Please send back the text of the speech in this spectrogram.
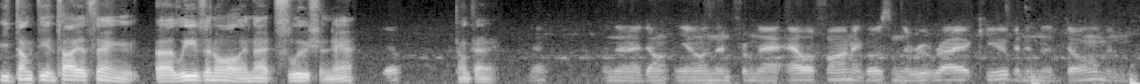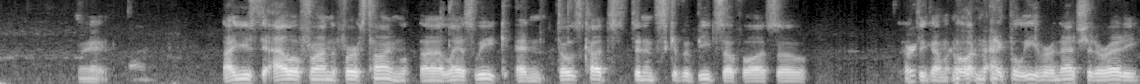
You dunk the entire thing, uh, leaves and all, in that solution, yeah? Yep. Okay. Yeah. And then I don't, you know, and then from the aloe frond, it goes in the root riot cube and in the dome, and Right. I used the aloe the first time uh, last week, and those cuts didn't skip a beat so far. So I think I'm an automatic believer in that shit already.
